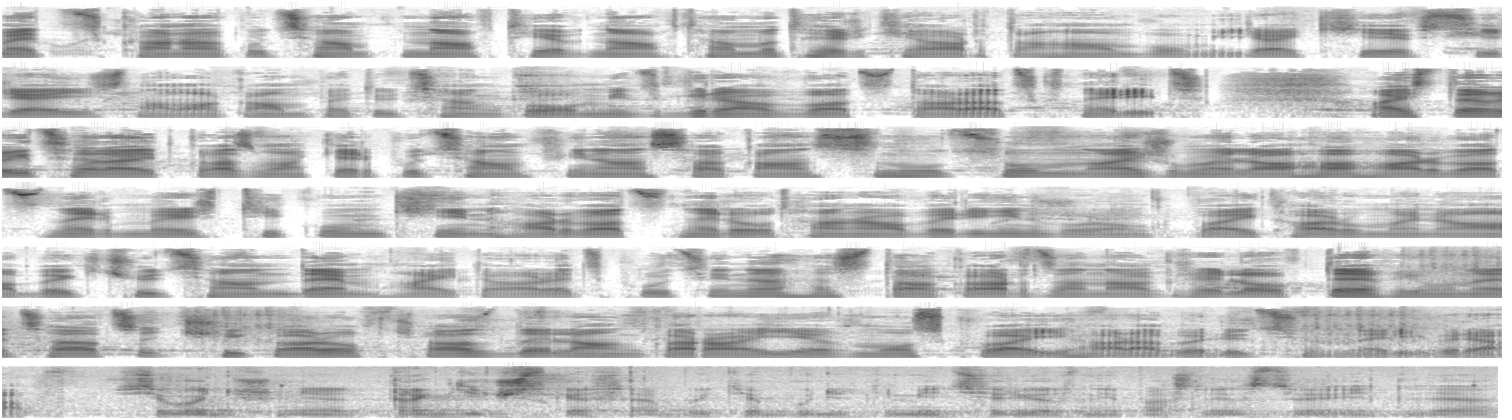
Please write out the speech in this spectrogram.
մեծ քանակությամբ նավթ եւ նավթամթերք է արտահանվում Իրաքի եւ Սիրիայի իսլամական պետության կողմից գրավված տարածքներից։ Այստեղից էլ այդ կազմակերպության ֆինանսական սնուցումն այժմ էլ ահա հարվածներ մեր թիկունքին, հարվածներ օթանավերին, որոնք պայքարում են ահաբեկչության դեմ, հայտարարեց Պուտինը հստակ արձանագրելով տեղի ունեցածը չի կարող չազդել Անկարայի եւ Մոսկվայի հարաբերությունների վրա։ Сегодняшнее трагическое событие будет иметь серьезные последствия и для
